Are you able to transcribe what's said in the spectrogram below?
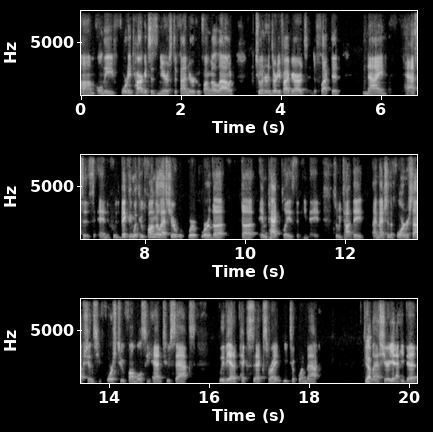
Um, only 40 targets as nearest defender. Hufanga allowed 235 yards and deflected nine passes. And the big thing with Hufanga last year were, were the the impact plays that he made. So we taught they I mentioned the four interceptions. He forced two fumbles. He had two sacks. I believe he had a pick six, right? He took one back. Yep. Last year, yeah, he did.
